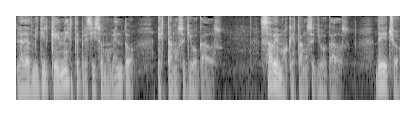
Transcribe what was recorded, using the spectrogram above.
la de admitir que en este preciso momento estamos equivocados. Sabemos que estamos equivocados. De hecho,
